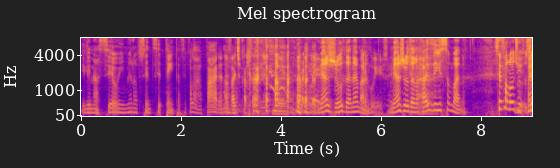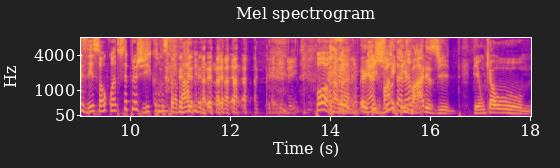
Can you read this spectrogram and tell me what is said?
Ele nasceu em 1970. Você fala, ah, para, né? Ah, vai te catar, né? É. Para com Me ajuda, né, Para mano? com isso. Me ajuda, não faz isso, mano. Você falou de. Não você- faz isso, olha o quanto que você prejudica o nosso trabalho. Porra, mano. Me tem, va- ajuda, tem né, mano? vários de. Tem um que é o.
